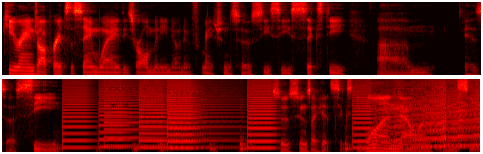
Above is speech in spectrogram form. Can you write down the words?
Key range operates the same way. These are all MIDI note information. So CC 60 um, is a C. So as soon as I hit 61, now I'm playing C's.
